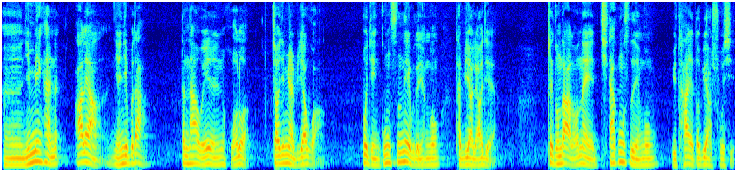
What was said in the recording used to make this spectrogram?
嗯，您别看这阿亮年纪不大，但他为人活络，交际面比较广，不仅公司内部的员工他比较了解，这栋大楼内其他公司的员工与他也都比较熟悉，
